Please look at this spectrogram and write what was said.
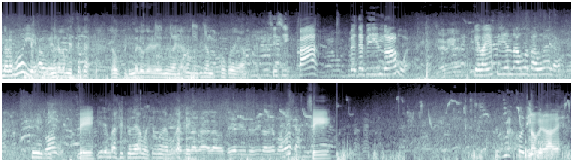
No los oyes, Primero abuelo. que me saca, lo primero que me ganaron me tiran un poco de agua. Sí, sí. Pa, vete pidiendo agua. Que vayas pidiendo agua para abuela. Sí, sí. Sí. Piden un vasito de agua, tengo una boca seca. Sí. Me jodí. Novedades.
